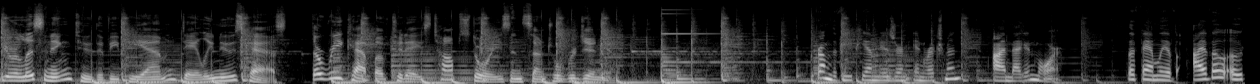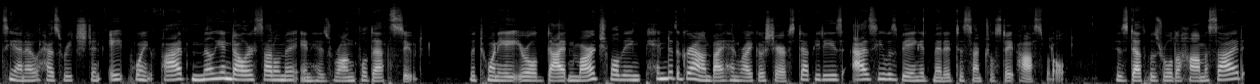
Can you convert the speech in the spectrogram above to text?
You're listening to the VPM Daily Newscast, the recap of today's top stories in Central Virginia. From the VPM Newsroom in Richmond, I'm Megan Moore. The family of Irvo Otieno has reached an $8.5 million settlement in his wrongful death suit. The 28 year old died in March while being pinned to the ground by Henrico Sheriff's deputies as he was being admitted to Central State Hospital. His death was ruled a homicide.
